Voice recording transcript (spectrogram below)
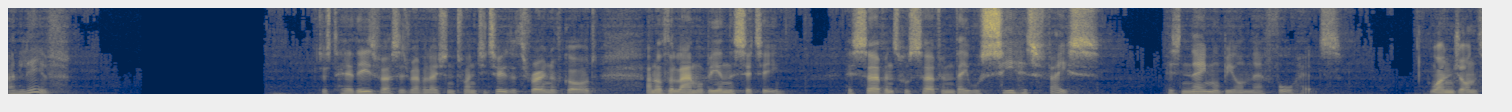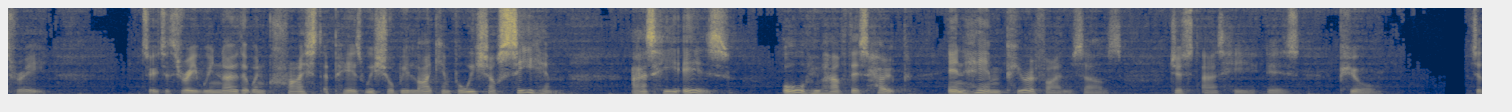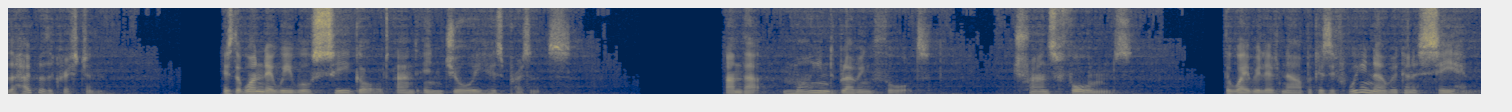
and live. Just hear these verses Revelation 22 The throne of God and of the Lamb will be in the city. His servants will serve him. They will see his face. His name will be on their foreheads. 1 John 3 2 to 3 We know that when Christ appears, we shall be like him, for we shall see him as he is. All who have this hope in him purify themselves just as he is pure. So, the hope of the Christian is that one day we will see God and enjoy his presence. And that mind blowing thought transforms the way we live now. Because if we know we're going to see him,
